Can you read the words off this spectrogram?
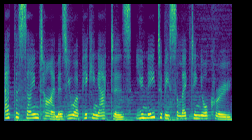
At the same time as you are picking actors, you need to be selecting your crew.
